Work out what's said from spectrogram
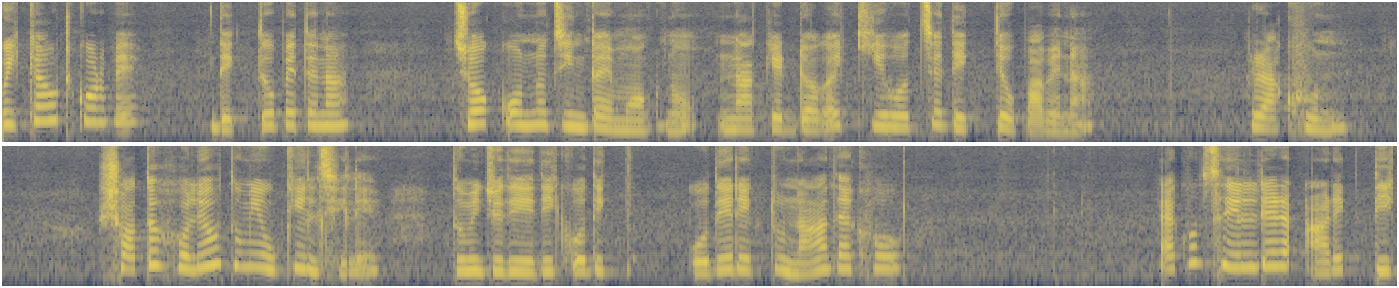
উইক আউট করবে, দেখতেও পেতে না। চোখ অন্য চিন্তায় মগ্ন, নাকের ডগায় কি হচ্ছে দেখতেও পাবে না। রাখুন, শত হলেও তুমি উকিল ছিলে, তুমি যদি এদিক ওদিক ওদের একটু না দেখো। এখন শিল্ডের আরেক দিক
